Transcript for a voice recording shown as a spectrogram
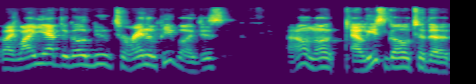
like, why you have to go do to random people? Like, just I don't know. At least go to the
